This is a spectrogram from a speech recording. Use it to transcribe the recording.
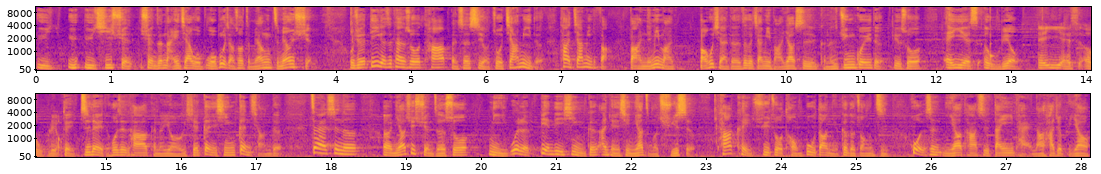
与与与其选选择哪一家，我我不如讲说怎么样怎么样选。我觉得第一个是看说它本身是有做加密的，它的加密法。把你的密码保护起来的这个加密法，要是可能是军规的，比如说 AES 二五六、AES 二五六对之类的，或者它可能有一些更新更强的。再来是呢，呃，你要去选择说，你为了便利性跟安全性，你要怎么取舍？它可以去做同步到你的各个装置，或者是你要它是单一台，然后它就不要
